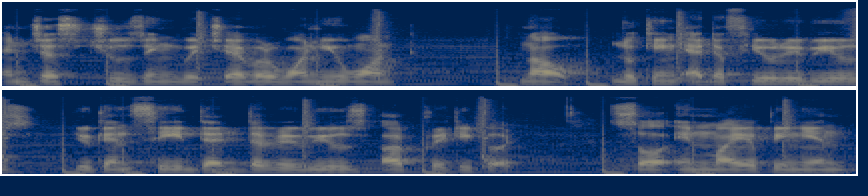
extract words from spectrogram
and just choosing whichever one you want. Now, looking at a few reviews, you can see that the reviews are pretty good. So in my opinion,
